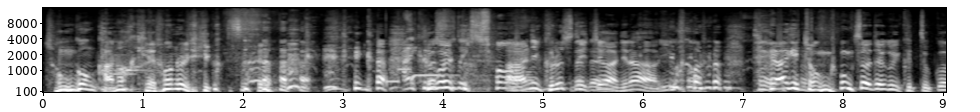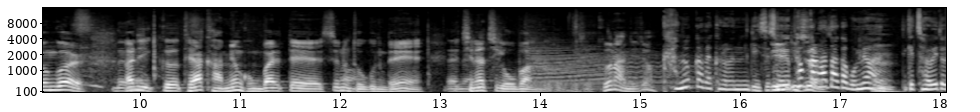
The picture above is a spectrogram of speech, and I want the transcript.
전공 간호학 개론을 읽었어요. 그러니까 아니, 그럴 그걸- 수도 있죠. 아니 그럴 수도 네네. 있죠가 아니라 이거를 대학의 전공 서적의 그 두꺼운 걸 네네. 아니 그 대학 가면 공부할 때 쓰는 어. 도구인데 네네. 지나치게 오버한 거죠. 그래서 그건 아니죠. 간혹가다 그런 게 있어요. 이- 저희가 있어요. 평가를 하다가 보면 네. 이렇게 저희도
